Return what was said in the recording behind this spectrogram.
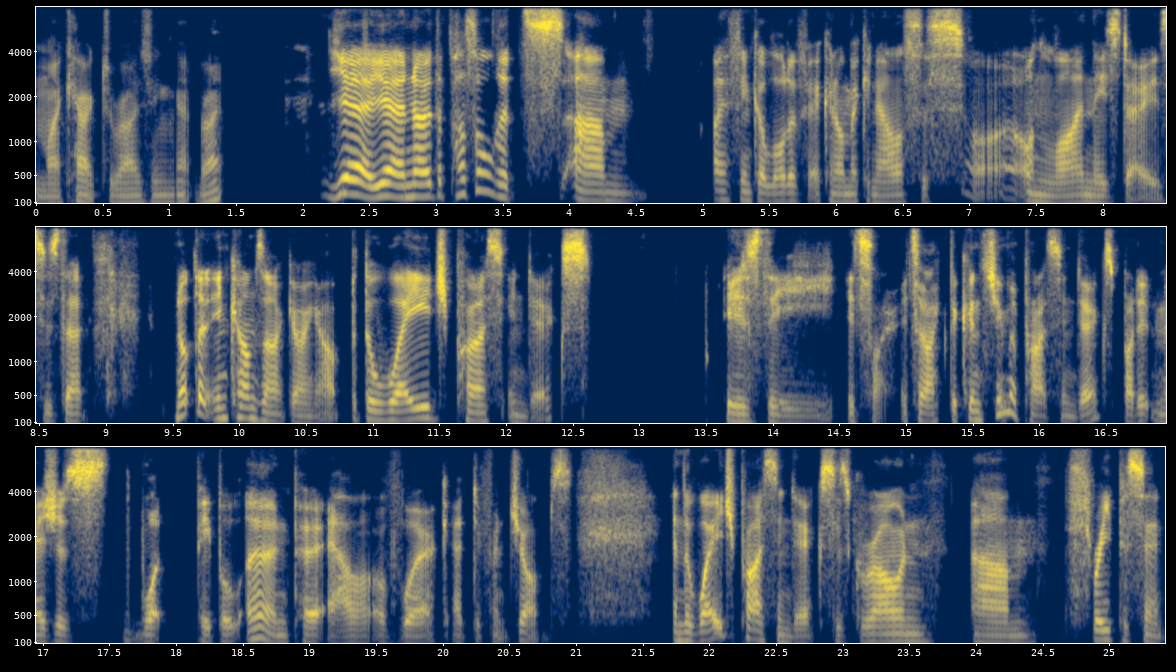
Am I characterizing that right? Yeah, yeah, no, the puzzle that's um, I think a lot of economic analysis uh, online these days is that not that incomes aren't going up, but the wage price index is the it's like it's like the consumer price index, but it measures what people earn per hour of work at different jobs. And the wage price index has grown um, 3%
